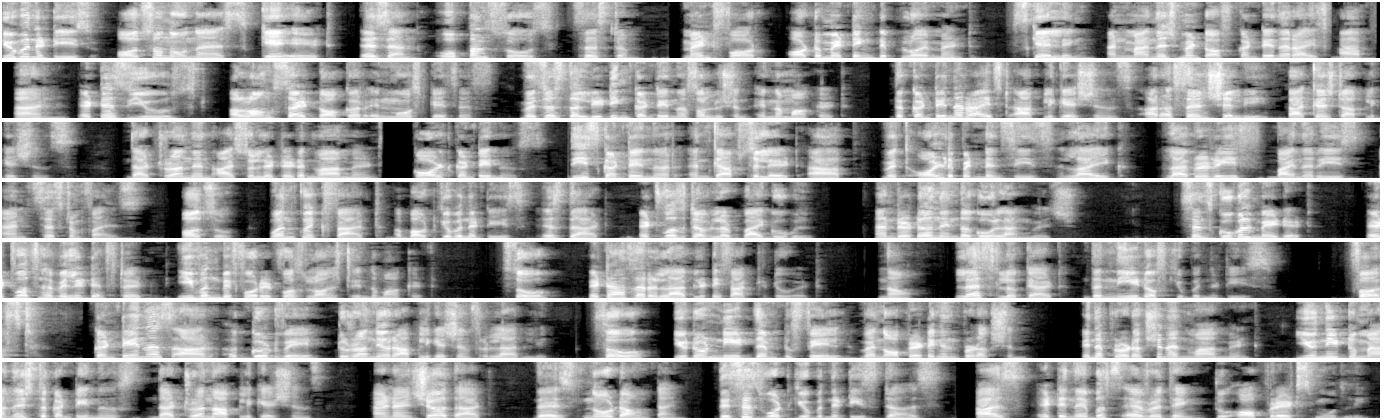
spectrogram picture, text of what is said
Kubernetes, also known as K8, is an open source system meant for automating deployment, scaling, and management of containerized apps, and it is used alongside Docker in most cases, which is the leading container solution in the market. The containerized applications are essentially packaged applications that run in isolated environments called containers. These containers encapsulate app with all dependencies like libraries, binaries, and system files. Also, one quick fact about Kubernetes is that it was developed by Google and written in the Go language. Since Google made it, it was heavily tested even before it was launched in the market. So, it has a reliability factor to it. Now, let's look at the need of Kubernetes. First, containers are a good way to run your applications reliably. So, you don't need them to fail when operating in production. In a production environment, you need to manage the containers that run applications and ensure that there is no downtime. This is what Kubernetes does as it enables everything to operate smoothly.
